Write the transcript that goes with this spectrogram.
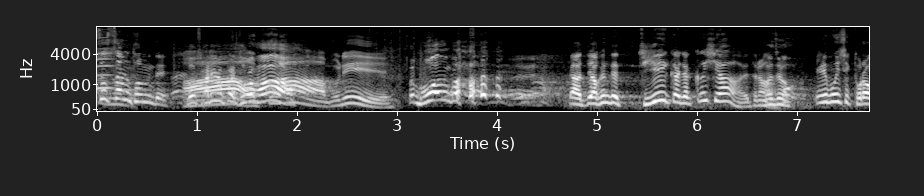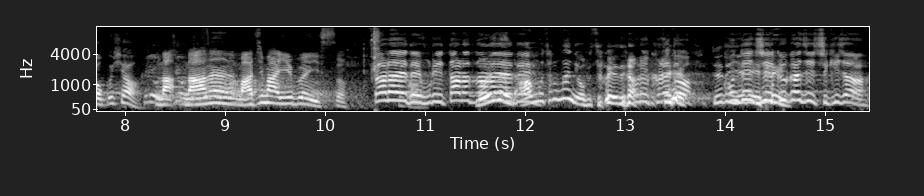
소스 하나 더 하면 돼. 너 자리로 빨리 돌아가. 아 물이 너뭐 하는 거야? 야, 야 근데 뒤에까지가 끝이야, 얘들아. 맞아. 1분씩 돌아오고 끝이야. 나 나는 마지막 1분에 있어 따라야 돼, 우리 따라 따라야 너희는 돼. 아무 상관이 없어, 얘들아. 우리 그래도 콘텐츠 얘네- 끝까지 지키자.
